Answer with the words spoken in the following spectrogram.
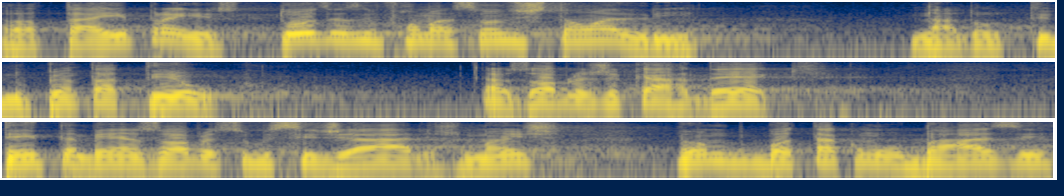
Ela está aí para isso. Todas as informações estão ali, na doutrina, no Pentateuco, as obras de Kardec, tem também as obras subsidiárias, mas vamos botar como base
